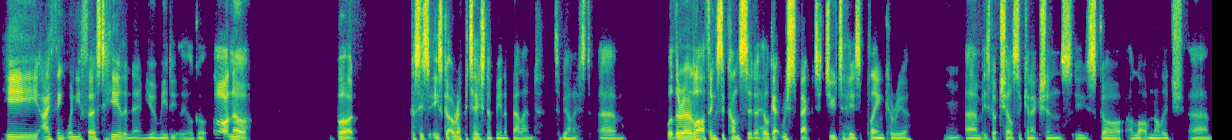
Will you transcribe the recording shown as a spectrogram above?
He, I think, when you first hear the name, you immediately will go, "Oh no!" But because he's he's got a reputation of being a bell end, to be honest. Um, but there are a lot of things to consider. He'll get respect due to his playing career. Mm. Um, he's got Chelsea connections. He's got a lot of knowledge. Um,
